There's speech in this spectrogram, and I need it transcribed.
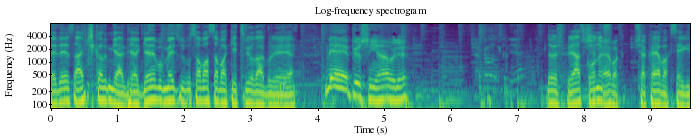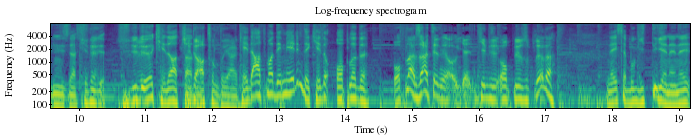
dedeye sahip çıkalım geldi ya. Gene bu meczubu sabah sabah getiriyorlar buraya ya. Ne yapıyorsun ya öyle? Dur biraz konuş. Şakaya bak. Şakaya bak sevgili dinleyiciler. Kedi- Stüdyo, stüdyoya kedi attı Kedi adam. atıldı yani. Kedi atma demeyelim de kedi opladı. Oplar zaten kedi opluyor zıplıyor da. Neyse bu gitti gene. Ne,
